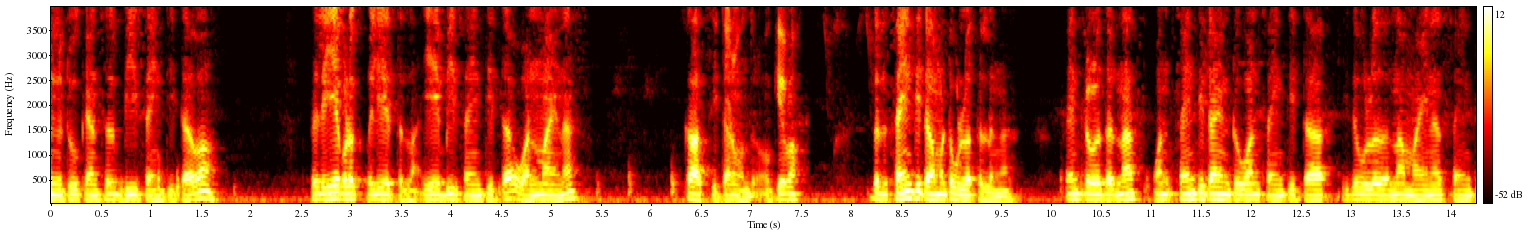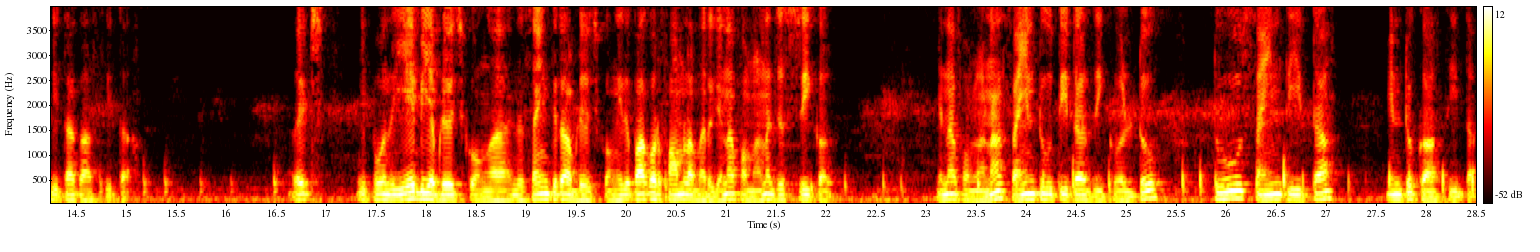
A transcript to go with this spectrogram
நீங்கள் டூ கேன்சல் பி சைன் தீட்டாவா இதில் ஏ கூட வெளியே எடுத்துடலாம். A sine theta one minus cos தீட்டான்னு வந்துடும் ஓகேவா இப்போ இந்த சைன் தீட்டா மட்டும் உள்ளே தள்ளுங்க. சைன் தீட்டா உள்ள தள்ளுனா one sine theta into one sine theta இது உள்ளதுன்னா minus sine theta cos theta right இப்போ இந்த ஏபி அப்படி வச்சுக்கோங்க. இந்த சைன் தீட்டா அப்படி வச்சுக்கோங்க. இது பார்க்க ஒரு ஃபார்முலா மாதிரி இருக்குது என்ன ஃபார்முலானா ஜஸ்ட் ரீகால் என்ன ஃபார்முலானா sine two theta is equal to two sine theta into cos theta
